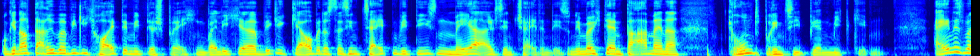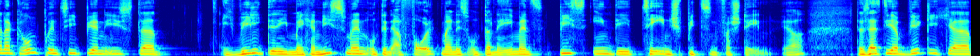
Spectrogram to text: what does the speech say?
Und genau darüber will ich heute mit dir sprechen, weil ich äh, wirklich glaube, dass das in Zeiten wie diesen mehr als entscheidend ist. Und ich möchte ein paar meiner Grundprinzipien mitgeben. Eines meiner Grundprinzipien ist, äh, ich will die Mechanismen und den Erfolg meines Unternehmens bis in die Zehenspitzen verstehen. Ja? Das heißt, ich habe wirklich äh,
